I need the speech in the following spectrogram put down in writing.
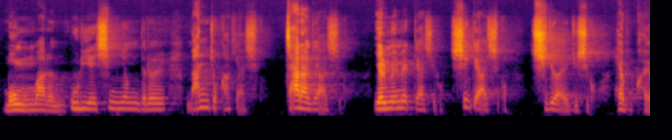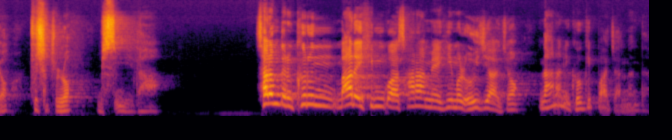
목마른 우리의 심령들을 만족하게 하시고 자라게 하시고 열매 맺게 하시고 쉬게 하시고 치료하여 주시고 회복하여 주실 줄로 믿습니다. 사람들은 그런 말의 힘과 사람의 힘을 의지하죠. 근데 하나님 그거 기뻐하지 않는다.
